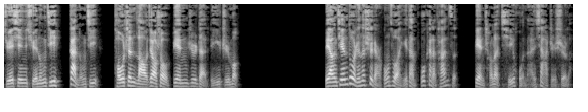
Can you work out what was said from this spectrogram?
决心学农机、干农机，投身老教授编织的犁之梦。两千多人的试点工作一旦铺开了摊子，变成了骑虎难下之事了。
